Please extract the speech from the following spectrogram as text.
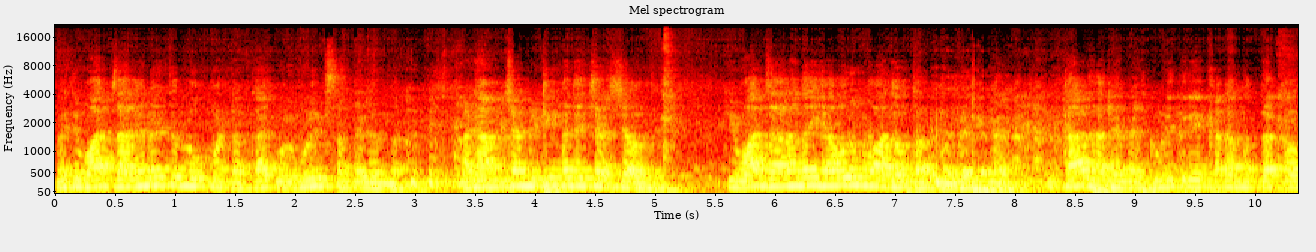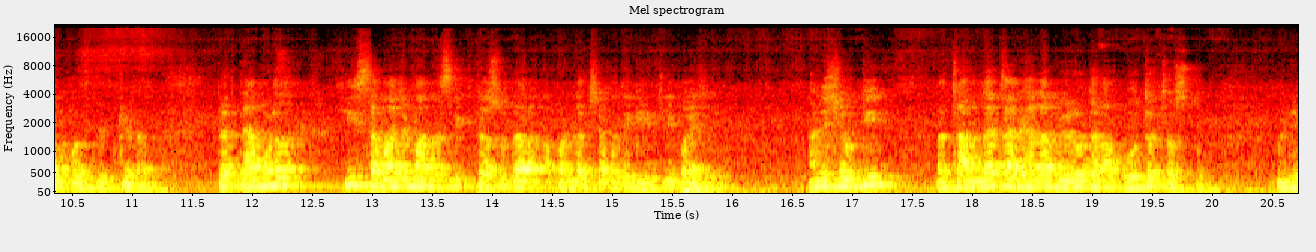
म्हणजे वाद झाले नाही तर लोक म्हणतात काय गुळगुळीत संमेलन झालं आणि आमच्या मिटिंगमध्ये चर्चा होते की वाद झाला नाही यावरून वाद होतात मग का झाले नाही कुणीतरी एखादा मुद्दा का उपस्थित केला? तर त्यामुळं ही समाज मानसिकता सुद्धा आपण लक्षामध्ये घेतली पाहिजे. आणि शेवटी चांगल्या कार्याला विरोध हा होतच असतो. म्हणजे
